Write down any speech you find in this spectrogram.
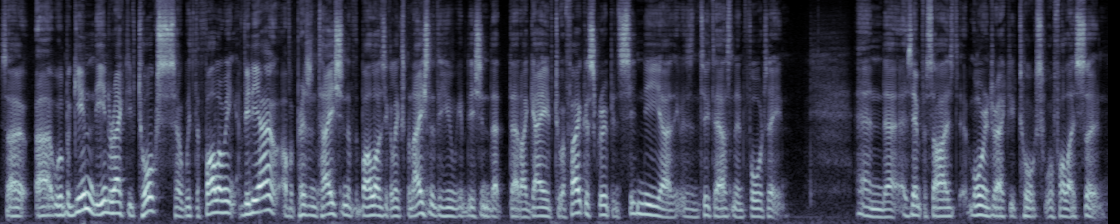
so uh, we'll begin the interactive talks uh, with the following video of a presentation of the biological explanation of the human condition that, that I gave to a focus group in Sydney, uh, I think it was in 2014. And uh, as emphasised, more interactive talks will follow soon.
